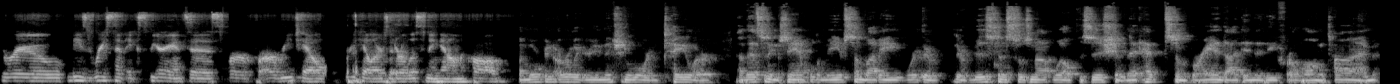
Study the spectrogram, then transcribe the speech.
through these recent experiences for, for our retail retailers that are listening in on the call. Morgan, earlier you mentioned Lord Taylor. Uh, that's an example to me of somebody where their, their business was not well positioned. They'd had some brand identity for a long time.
